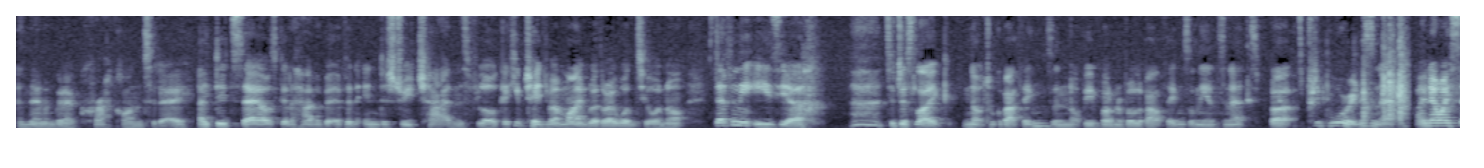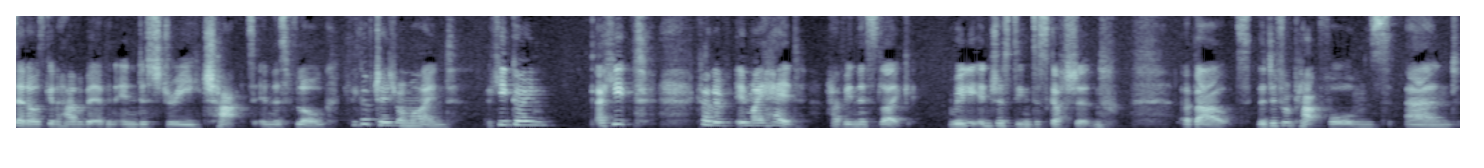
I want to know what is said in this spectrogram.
And then I'm gonna crack on today. I did say I was gonna have a bit of an industry chat in this vlog. I keep changing my mind whether I want to or not. It's definitely easier to just like not talk about things and not be vulnerable about things on the internet. But it's pretty boring isn't it? I know i said i was going to have a bit of an industry chat in this vlog. I think i've changed my mind. I keep going i keep kind of in my head having this like really interesting discussion about the different platforms and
